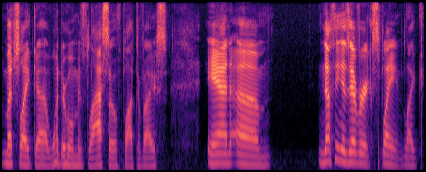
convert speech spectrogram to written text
much like uh, Wonder Woman's lasso of plot device, and um, nothing is ever explained. Like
